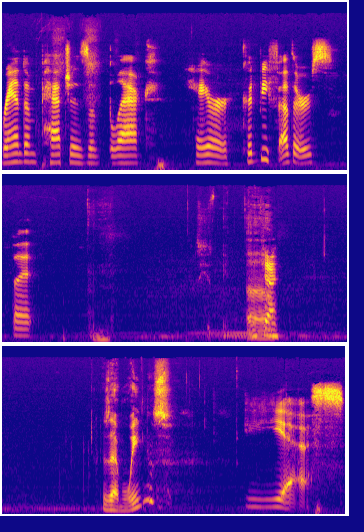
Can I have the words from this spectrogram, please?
random patches of black hair. Could be feathers, but Excuse me. Uh, okay. Does it have wings? yes.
